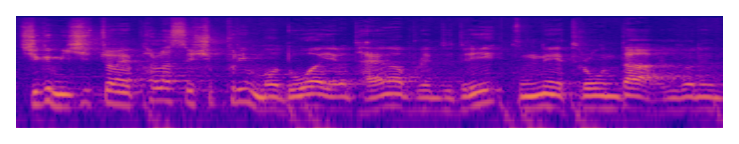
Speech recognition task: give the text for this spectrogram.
지금 20점의 팔라스, 슈프림, 뭐 노아 이런 다양한 브랜드들이 국내에 들어온다. 이거는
